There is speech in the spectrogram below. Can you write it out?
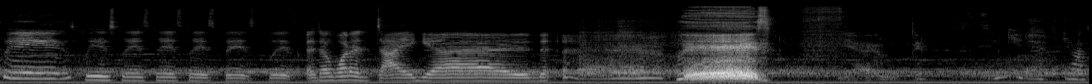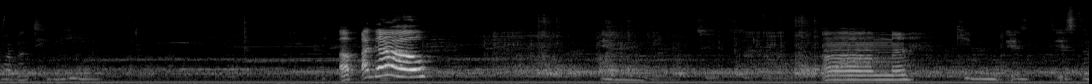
Please, please, please, please, please, please, please. I don't want to die again. Please! Yeah, I, think you just get on top of the TV. Up I go! Um, can is is the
